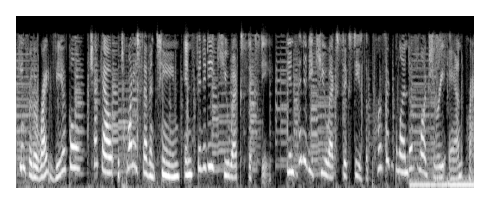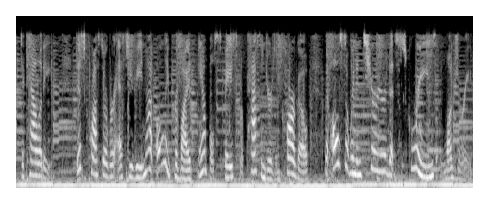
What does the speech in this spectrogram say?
Looking for the right vehicle? Check out the 2017 Infiniti QX60. The Infiniti QX60 is the perfect blend of luxury and practicality. This crossover SUV not only provides ample space for passengers and cargo, but also an interior that screams luxury.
